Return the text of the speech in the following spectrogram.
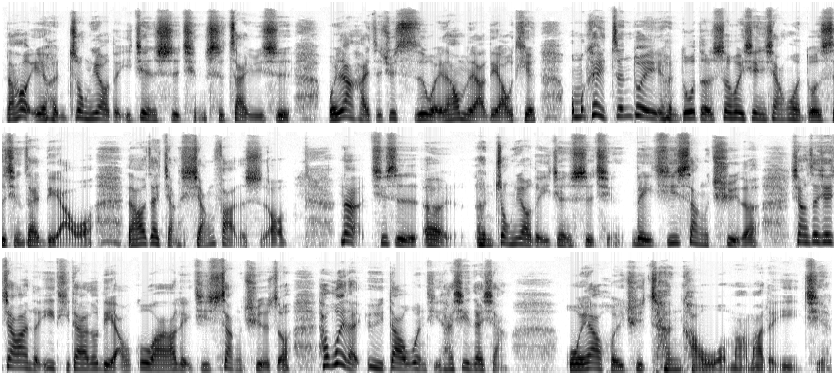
然后也很重要的一件事情是在于是，我让孩子去思维，然后我们聊聊天，我们可以针对很多的社会现象或很多的事情在聊哦，然后在讲想法的时候，那其实呃很重要的一件事情累积上去了，像这些教案的议题大家都聊过啊，累积上去的时候，他未来遇到问题，他现在想，我要回去参考我妈妈的意见。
